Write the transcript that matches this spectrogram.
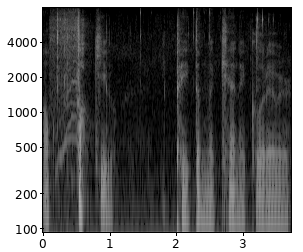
Oh, fuck you. You paid the mechanic, whatever.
